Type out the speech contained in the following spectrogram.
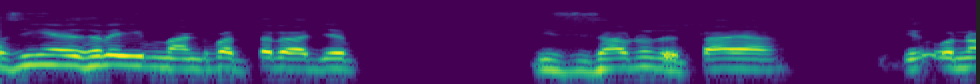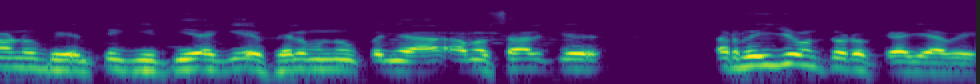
ਅਸੀਂ ਇਸ ਲਈ ਮੰਗ ਪੱਤਰ ਅੱਜ ਡੀਸੀ ਸਾਹਿਬ ਨੂੰ ਦਿੱਤਾ ਆ ਤੇ ਉਹਨਾਂ ਨੂੰ ਬੇਨਤੀ ਕੀਤੀ ਹੈ ਕਿ ਇਹ ਫਿਲਮ ਨੂੰ ਪੰਜਾਬ, ਅੰਮ੍ਰਿਤਸਰ 'ਚ ਰਿਲੀਜ਼ ਹੋਣ ਤੋਂ ਰੋਕਿਆ ਜਾਵੇ।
